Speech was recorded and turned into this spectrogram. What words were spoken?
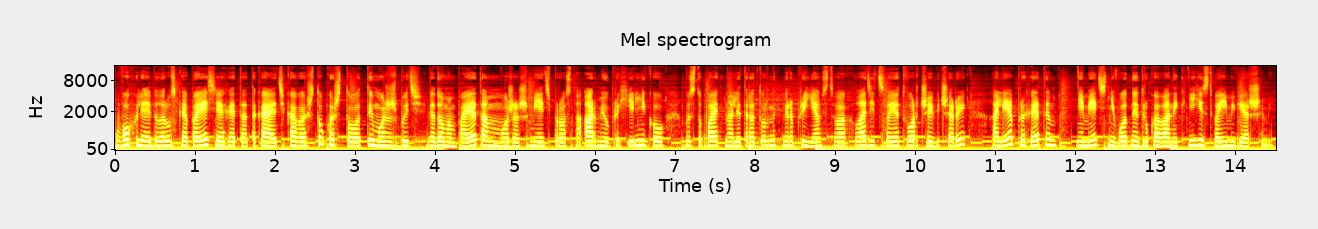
увогуле беларуская паэзія гэта такая цікавая штука што ты можаш быць вядомым паэтам можаш мець проста армію прыхільнікаў выступаць на літаратурных мерапрыемствах ладзіць свае творчыя вечары але пры гэтым не мець ніводнай друкаванай кнігі з тваімі вершамі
